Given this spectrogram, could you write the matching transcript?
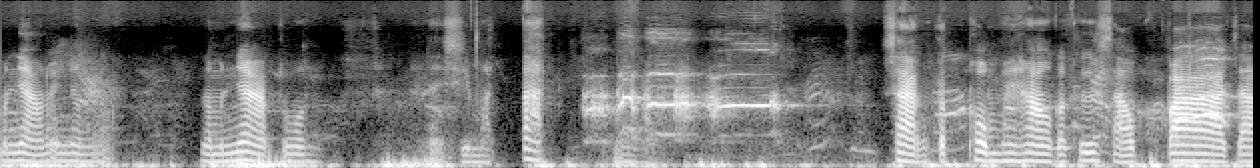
มันยาวหน่อยหนึงเนาะแล้วมันยากทุกคนได้สิมาตัดสร้างตัดผมให้เฮาก็คือสาวป่าจ้า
